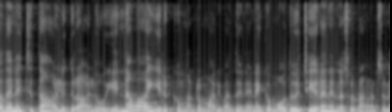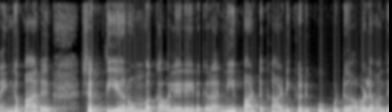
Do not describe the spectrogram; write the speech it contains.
அதை நினச்சி தான் அழுகிறாளோ என்னவா இருக்குமன்ற மாதிரி வந்து நினைக்கும் போது சேரன் என்ன சொல்கிறாங்கன்னு சொன்னேன் இங்கே பாரு சக்தியை ரொம்ப கவலையில் இருக்கிற. நீ பாட்டுக்கு அடிக்கடி கூப்பிட்டு அவளை வந்து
